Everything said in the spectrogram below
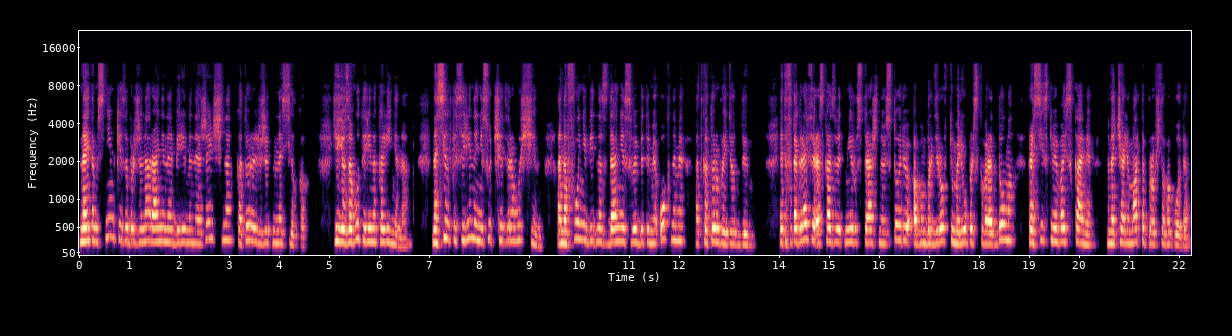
На этом снимке изображена раненая беременная женщина, которая лежит на носилках. Ее зовут Ирина Калинина. Носилки с Ириной несут четверо мужчин, а на фоне видно здание с выбитыми окнами, от которого идет дым. Эта фотография рассказывает миру страшную историю о бомбардировке Мариупольского роддома российскими войсками в начале марта прошлого года.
